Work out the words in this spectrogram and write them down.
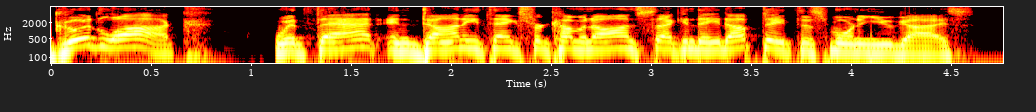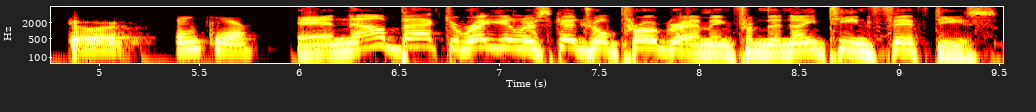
Good luck with that. And Donnie, thanks for coming on. Second date update this morning, you guys. Sure. Thank you. And now back to regular scheduled programming from the 1950s.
